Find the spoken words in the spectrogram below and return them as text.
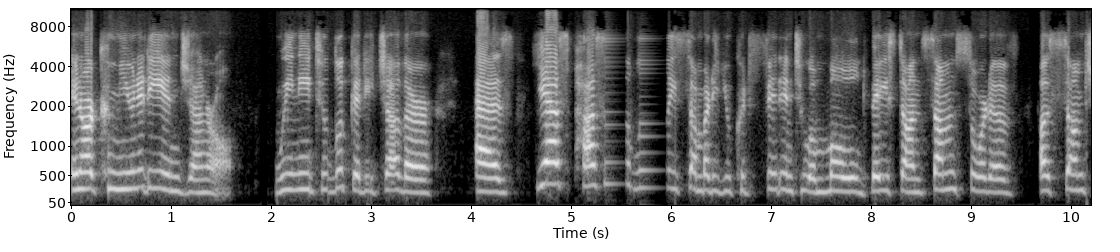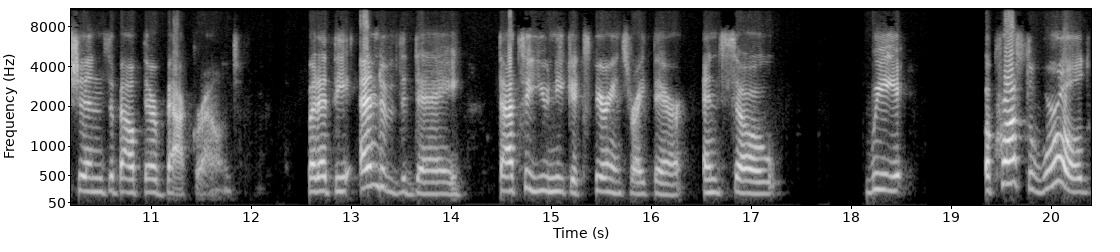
in our community in general. We need to look at each other as yes, possibly somebody you could fit into a mold based on some sort of assumptions about their background. But at the end of the day, that's a unique experience right there. And so we across the world,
